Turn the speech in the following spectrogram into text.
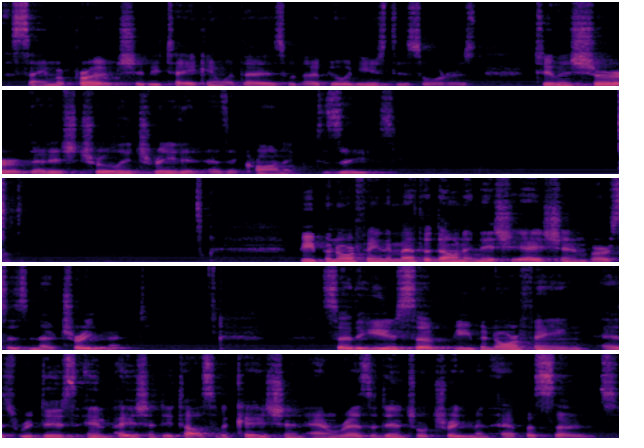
The same approach should be taken with those with opioid use disorders to ensure that it's truly treated as a chronic disease. Buprenorphine and methadone initiation versus no treatment. So the use of buprenorphine has reduced inpatient detoxification and residential treatment episodes.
